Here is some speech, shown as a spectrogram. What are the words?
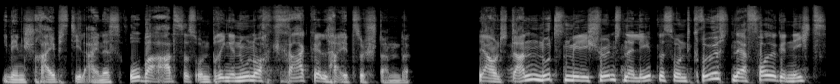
in den Schreibstil eines Oberarztes und bringe nur noch Krakelei zustande. Ja, und dann nutzen mir die schönsten Erlebnisse und größten Erfolge nichts,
